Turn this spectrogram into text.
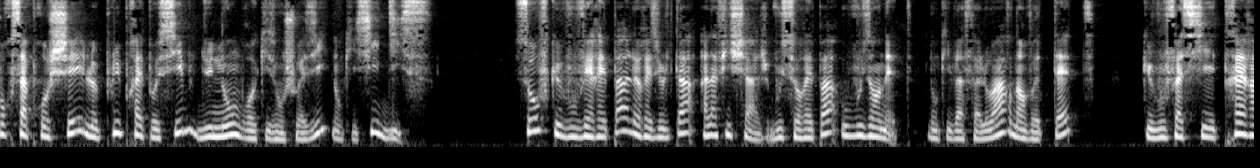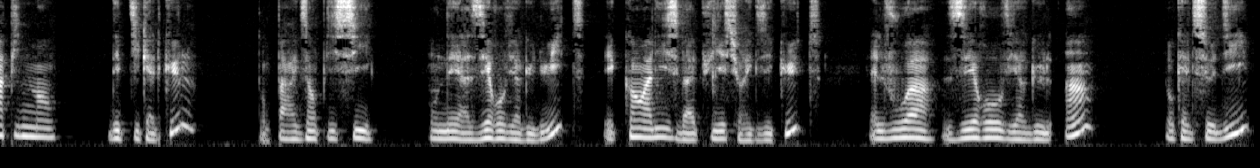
pour s'approcher le plus près possible du nombre qu'ils ont choisi, donc ici 10. Sauf que vous ne verrez pas le résultat à l'affichage, vous ne saurez pas où vous en êtes. Donc il va falloir, dans votre tête, que vous fassiez très rapidement des petits calculs. Donc par exemple ici, on est à 0,8, et quand Alice va appuyer sur exécute, elle voit 0,1, donc elle se dit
